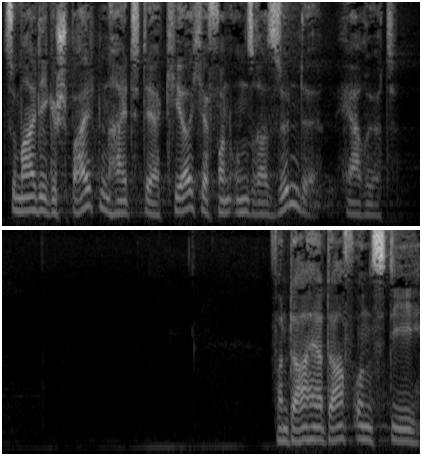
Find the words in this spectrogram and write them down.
zumal die Gespaltenheit der Kirche von unserer Sünde herrührt. Von daher darf uns die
